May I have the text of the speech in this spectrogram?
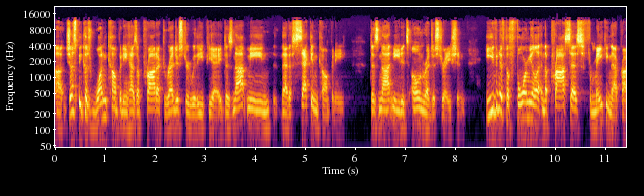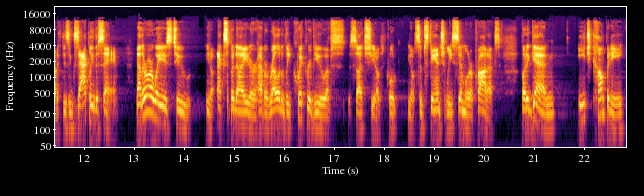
Uh, just because one company has a product registered with EPA does not mean that a second company does not need its own registration, even if the formula and the process for making that product is exactly the same. Now, there are ways to you know expedite or have a relatively quick review of s- such you know quote you know substantially similar products but again each company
